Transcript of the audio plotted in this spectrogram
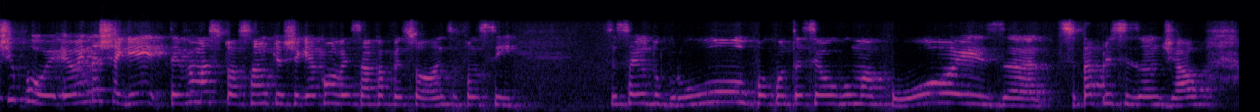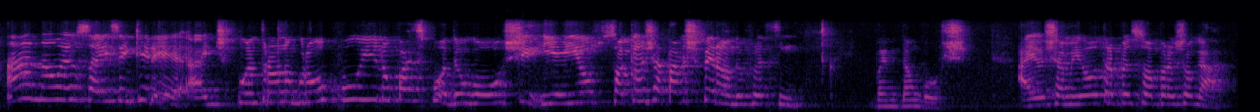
tipo, eu ainda cheguei. Teve uma situação que eu cheguei a conversar com a pessoa antes, eu falei assim você saiu do grupo, aconteceu alguma coisa, você tá precisando de algo. Ah, não, eu saí sem querer. Aí, tipo, entrou no grupo e não participou, deu ghost. E aí, eu, só que eu já tava esperando. Eu falei assim, vai me dar um ghost. Aí eu chamei outra pessoa para jogar.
